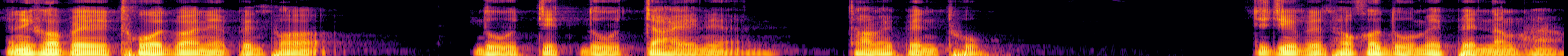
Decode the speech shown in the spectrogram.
อันนี้เขาไปโทษว่าเนี่ยเป็นเพราะดูจิตดูใจเนี่ยทำให้เป็นทุกข์จริงๆเป็นเพราะเขาดูไม่เป็นต่างหาก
